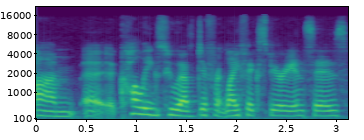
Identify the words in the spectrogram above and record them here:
um, uh, colleagues who have different life experiences,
